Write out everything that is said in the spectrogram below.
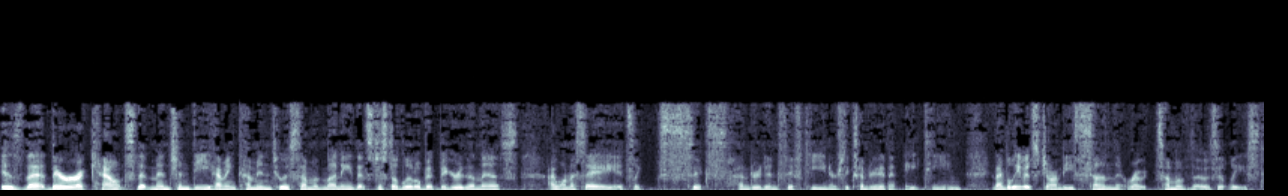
is that there are accounts that mention Dee having come into a sum of money that's just a little bit bigger than this. I want to say it's like 615 or 618. And I believe it's John Dee's son that wrote some of those at least.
